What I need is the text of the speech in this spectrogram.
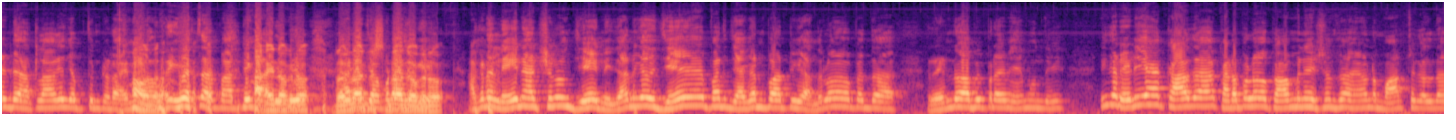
రెడ్డి అట్లాగే చెప్తుంటాడు. ఆయన. వైఎస్ఆర్ పార్టీ. అక్కడ లేని అక్షరం జే. నిజానికి అది జే ఫర్ జగన్ పార్టీ. అందులో పెద్ద రెండో అభిప్రాయం ఏముంది? ఇంకా రెడీయా కాదా? కడపలో కాంబినేషన్స్ ఏమన్నా మార్చగలదా?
